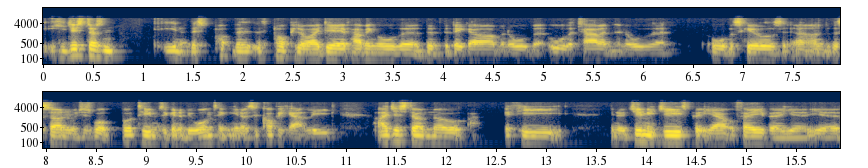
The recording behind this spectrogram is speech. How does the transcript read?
he just doesn't you know this this popular idea of having all the, the, the big arm and all the all the talent and all the all the skills uh, under the sun, which is what, what teams are going to be wanting. You know, it's a copycat league. I just don't know if he, you know, Jimmy G's pretty out of favour. Your your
